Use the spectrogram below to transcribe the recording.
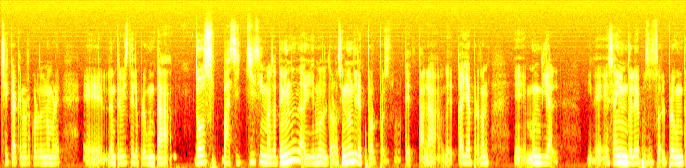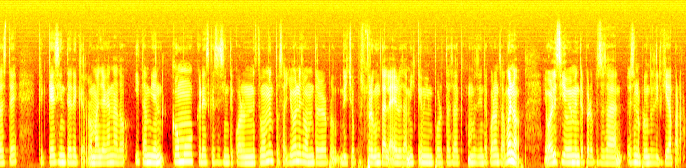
chica que no recuerdo el nombre, eh, la entrevista y le pregunta dos basiquísimas, teniendo a Guillermo del Toro, siendo un director pues de tala, de talla, perdón, eh, mundial y de esa índole, pues le preguntaste que qué siente de que Roma haya ganado y también cómo crees que se siente Cuarón en este momento. O sea, yo en ese momento le hubiera dicho, pues pregúntale a él, o sea, a mí qué me importa, o sea, cómo se siente Cuarón. O sea, bueno, igual sí, obviamente, pero pues o es una pregunta dirigida para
